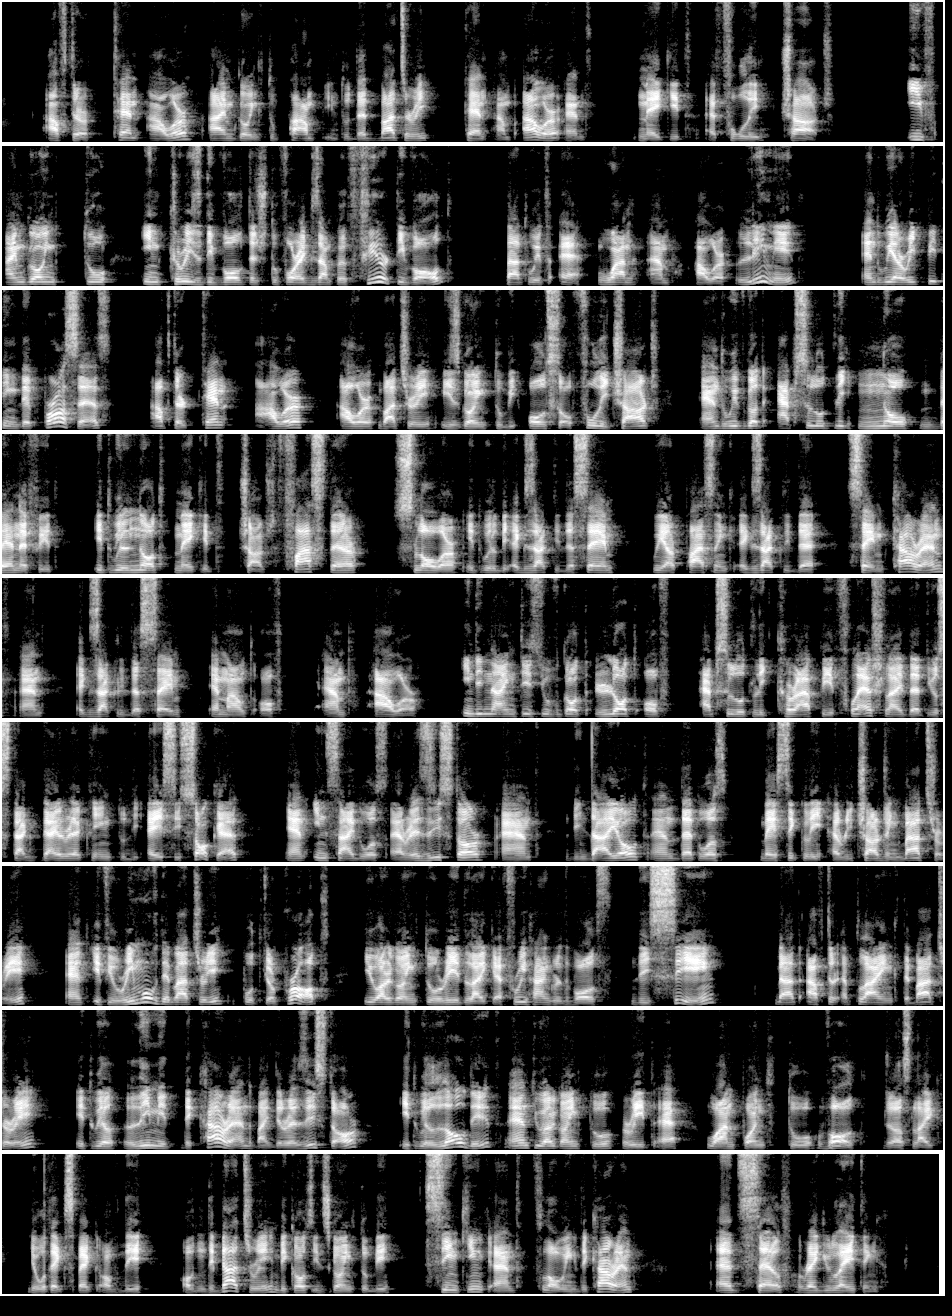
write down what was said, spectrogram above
After 10 hour, I'm going to pump into that battery 10 amp hour and make it a fully charged. If I'm going to increase the voltage to, for example, 30 volt, but with a 1 amp hour limit, and we are repeating the process, after 10 hour, our battery is going to be also fully charged, and we've got absolutely no benefit. It will not make it charge faster, slower, it will be exactly the same, we are passing exactly the same current and exactly the same amount of amp hour. In the 90s, you've got a lot of absolutely crappy flashlight that you stuck directly into the AC socket and inside was a resistor and the diode and that was basically a recharging battery and if you remove the battery put your probes you are going to read like a 300 volts DC but after applying the battery, it will limit the current by the resistor, it will load it, and you are going to read a 1.2 volt, just like you would expect of the, of the battery, because it's going to be sinking and flowing the current and self-regulating.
